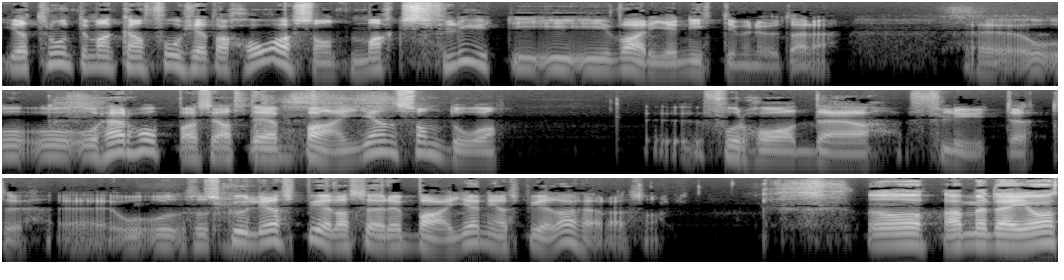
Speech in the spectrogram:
jag tror inte man kan fortsätta ha sånt maxflyt i, i, i varje 90 minuter. Eh, och, och, och, här hoppas jag att det är Bayern som då eh, får ha det flytet. Och, och, så skulle jag spela så är det Bayern jag spelar här alltså. Ja, men det jag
